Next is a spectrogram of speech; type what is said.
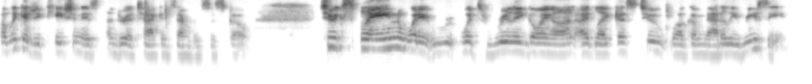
public education is under attack in San Francisco. To explain what it, what's really going on, I'd like us to welcome Natalie Reese.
